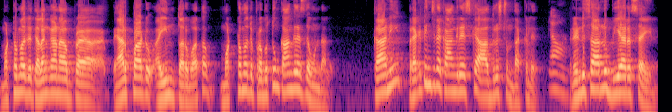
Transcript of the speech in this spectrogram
మొట్టమొదటి తెలంగాణ ఏర్పాటు అయిన తర్వాత మొట్టమొదటి ప్రభుత్వం కాంగ్రెస్దే ఉండాలి. కానీ ప్రకటించిన కాంగ్రెస్కి ఆ అదృష్టం దక్కలేదు. రెండుసార్లు బీఆర్ఎస్ అయింది.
